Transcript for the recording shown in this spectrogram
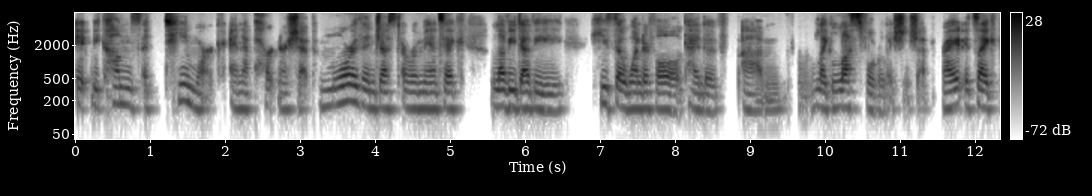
it becomes a teamwork and a partnership more than just a romantic, lovey dovey, he's so wonderful kind of um, like lustful relationship, right? It's like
